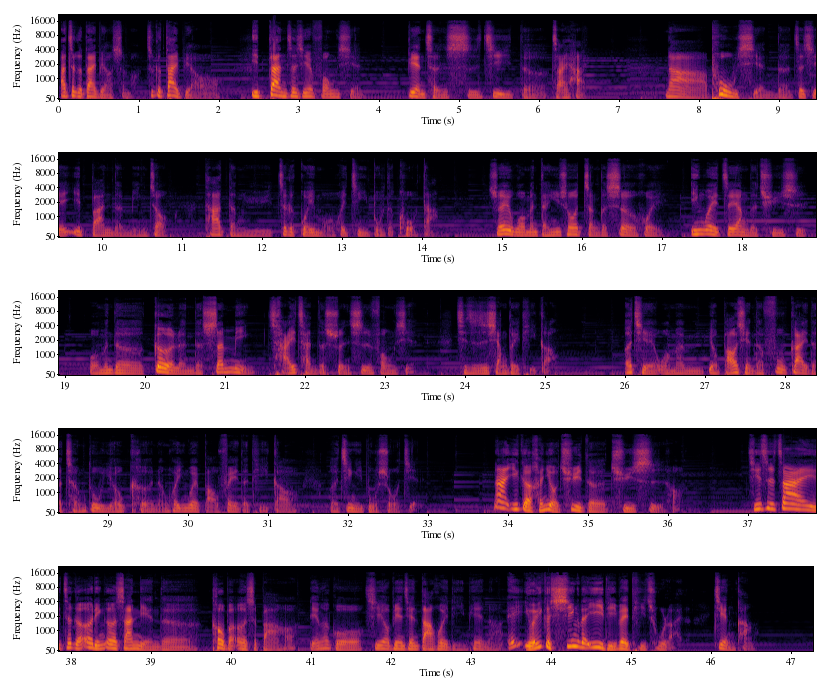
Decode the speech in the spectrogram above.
啊，这个代表什么？这个代表。一旦这些风险变成实际的灾害，那曝险的这些一般的民众，它等于这个规模会进一步的扩大，所以我们等于说整个社会因为这样的趋势，我们的个人的生命财产的损失风险其实是相对提高，而且我们有保险的覆盖的程度有可能会因为保费的提高。而进一步缩减。那一个很有趣的趋势哈，其实在这个二零二三年的 COP 二十八哈联合国气候变迁大会里面啊，诶，有一个新的议题被提出来了，健康。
